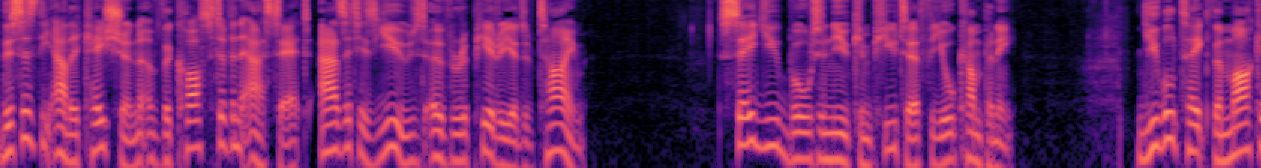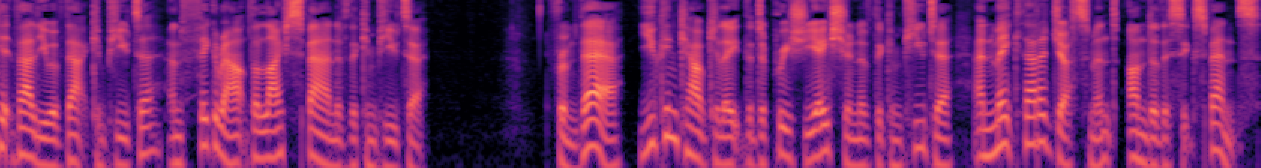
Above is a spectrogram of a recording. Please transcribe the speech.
This is the allocation of the cost of an asset as it is used over a period of time. Say you bought a new computer for your company. You will take the market value of that computer and figure out the lifespan of the computer. From there, you can calculate the depreciation of the computer and make that adjustment under this expense.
